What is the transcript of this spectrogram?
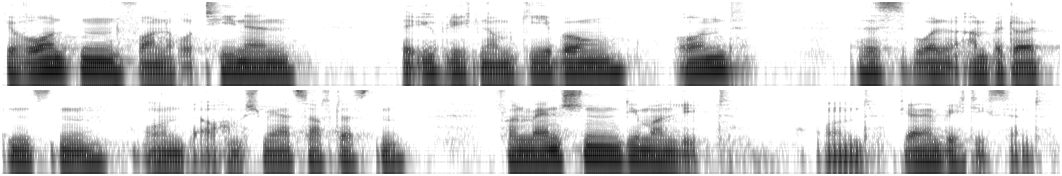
Gewohnten, von Routinen, der üblichen Umgebung und, das ist wohl am bedeutendsten und auch am schmerzhaftesten, von Menschen, die man liebt und die einem wichtig sind.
